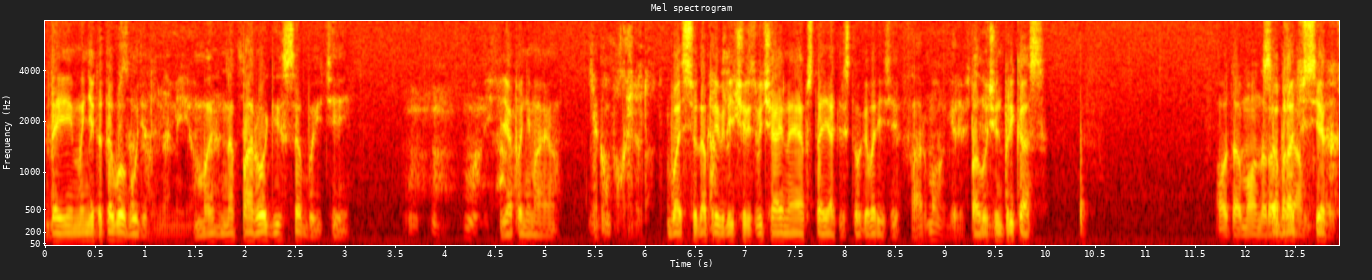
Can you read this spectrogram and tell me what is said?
Да и им не до того будет. Мы на пороге событий. Я понимаю. Вас сюда привели чрезвычайные обстоятельства. Говорите. Получен приказ. Собрать всех,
